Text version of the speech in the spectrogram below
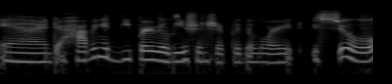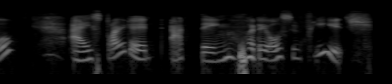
and having a deeper relationship with the Lord. So, I started acting what I also preach.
